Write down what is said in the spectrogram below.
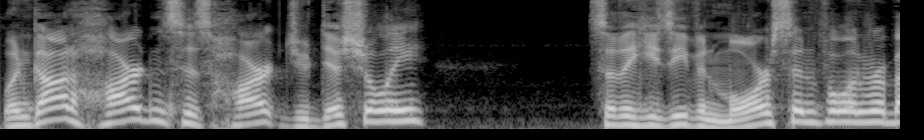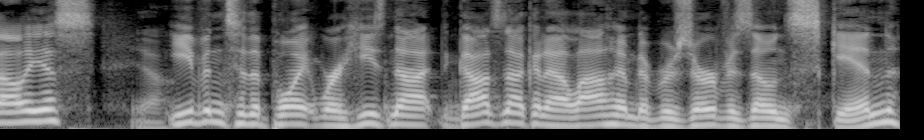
When God hardens his heart judicially, so that he's even more sinful and rebellious, Yeah. even to the point where he's not God's not going to allow him to preserve his own skin,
